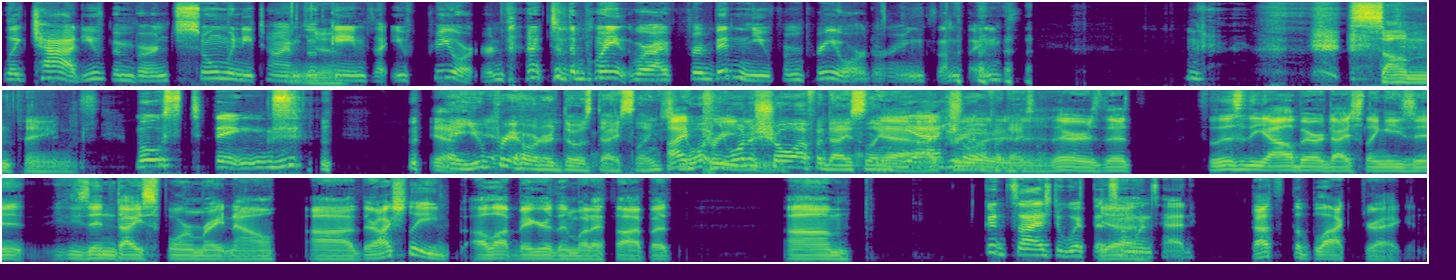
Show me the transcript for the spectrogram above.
like Chad, you've been burned so many times with Yeah. games that you've pre-ordered that to the point where I've forbidden you from pre-ordering something. Some things. Most things. Yeah. Hey, you pre-ordered those Dicelings. I You, wa- pre- you want to show off a Diceling? Yeah, Yeah, I he- show off a Diceling. There's there. So this is the Owlbear Diceling. He's in he's in dice form right now. Uh, they're actually a lot bigger than what I thought, but um, Good size to whip at Yeah. someone's head. that's the Black Dragon.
